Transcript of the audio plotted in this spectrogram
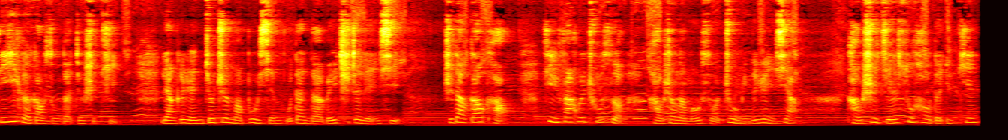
第一个告诉的就是 T，两个人就这么不咸不淡地维持着联系，直到高考，T 发挥出色，考上了某所著名的院校。考试结束后的一天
